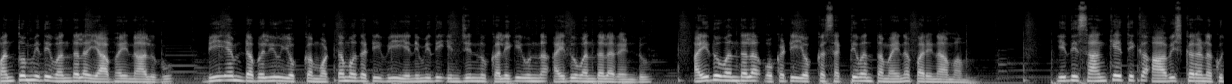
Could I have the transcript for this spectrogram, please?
పంతొమ్మిది వందల యాభై నాలుగు బీఎండబ్ల్యూ యొక్క మొట్టమొదటి వి ఎనిమిది ఇంజిన్ను కలిగి ఉన్న ఐదు వందల రెండు ఐదు వందల ఒకటి యొక్క శక్తివంతమైన పరిణామం. ఇది సాంకేతిక ఆవిష్కరణకు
